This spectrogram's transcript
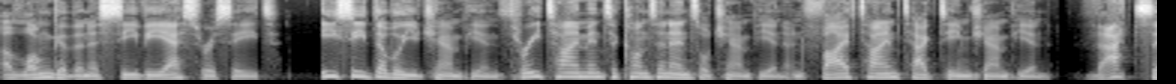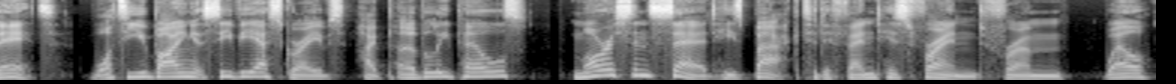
are longer than a CVS receipt. ECW champion, three time Intercontinental champion, and five time tag team champion. That's it. What are you buying at CVS Graves? Hyperbole pills? Morrison said he's back to defend his friend from, well,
